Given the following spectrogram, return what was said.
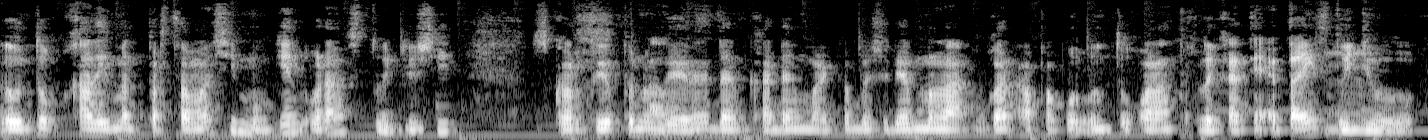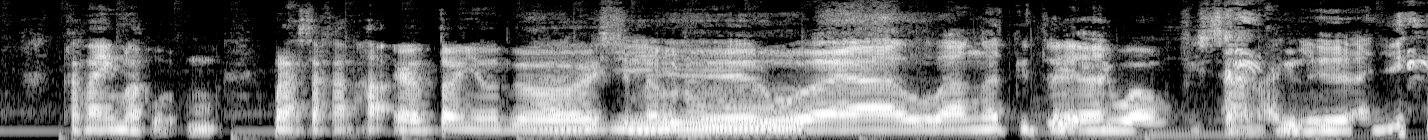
Untuk kalimat pertama sih mungkin orang setuju sih. Scorpio penuh Oh. gairah dan kadang mereka bersedia melakukan apa pun untuk orang terdekatnya. Eta yang setuju. Karena yang melakukan merasakan hak eta ya guys. Anjir, wow banget gitu ya. Wow pisan anjing.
